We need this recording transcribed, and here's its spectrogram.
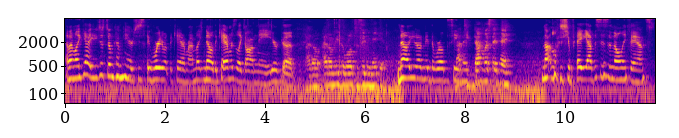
And I'm like, yeah, you just don't come here. She's like worried about the camera. I'm like, no, the camera's like on me. You're good. I don't. I don't need the world to see me naked. No, you don't need the world to see Not, me. to, not unless they pay. Not unless you pay. Yeah, this isn't OnlyFans.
